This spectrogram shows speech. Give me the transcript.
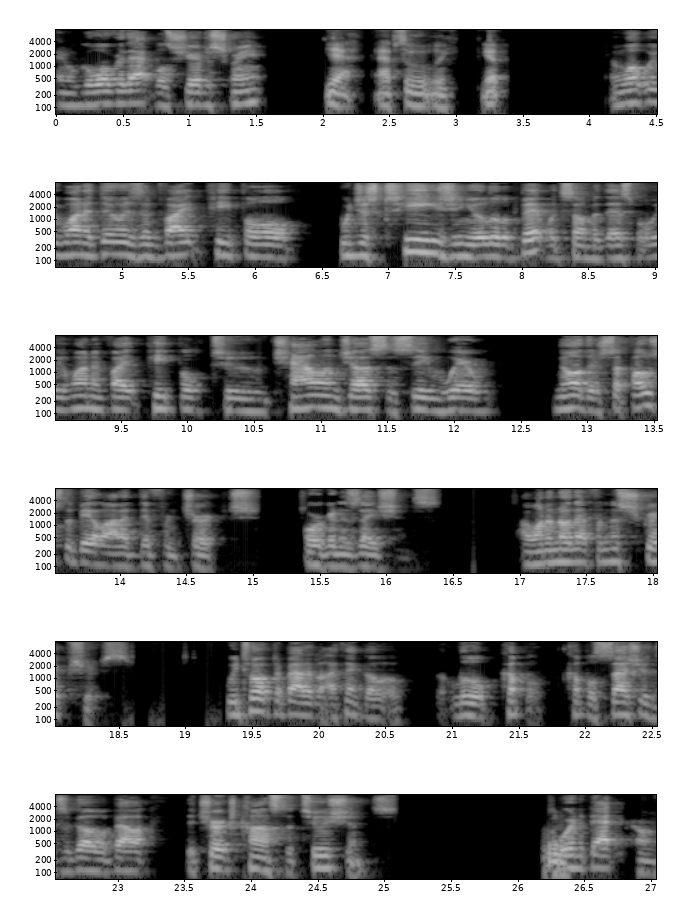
and we'll go over that? We'll share the screen. Yeah, absolutely. Yep. And what we want to do is invite people. We're just teasing you a little bit with some of this, but we want to invite people to challenge us to see where. No, there's supposed to be a lot of different church organizations. I want to know that from the scriptures. We talked about it, I think, a, little couple couple sessions ago about the church constitutions. Where did that come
